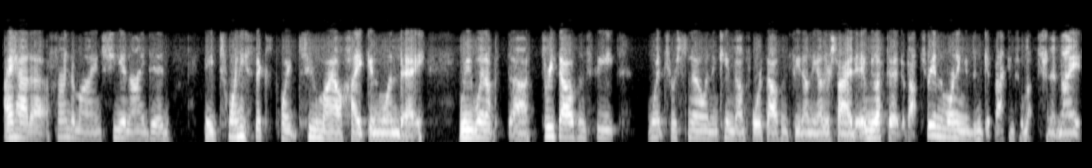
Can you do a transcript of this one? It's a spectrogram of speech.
I had a, a friend of mine. She and I did a 26.2 mile hike in one day. We went up uh, 3,000 feet, went through snow, and then came down 4,000 feet on the other side. And we left at about three in the morning and didn't get back until about 10 at night.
